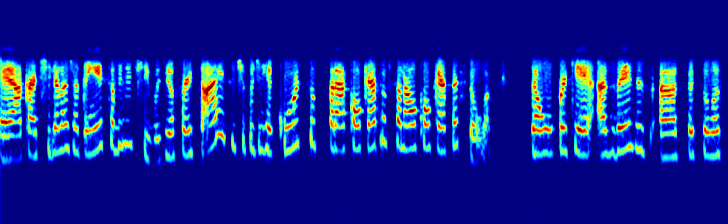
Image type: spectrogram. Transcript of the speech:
é, a cartilha ela já tem esse objetivo de ofertar esse tipo de recurso para qualquer profissional, qualquer pessoa. Então, porque às vezes as pessoas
